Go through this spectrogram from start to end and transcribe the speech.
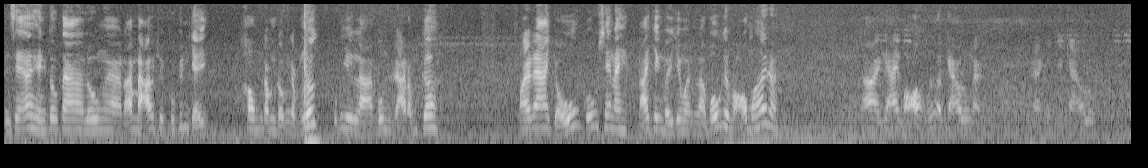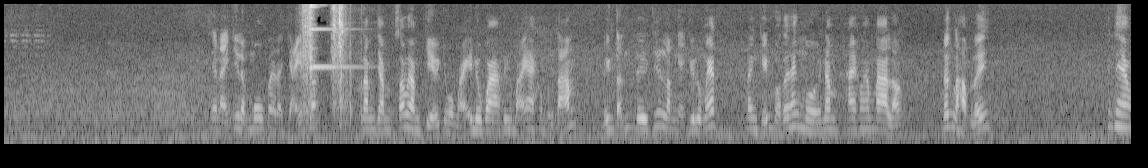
Thì xe hiện Toyota luôn à, đảm bảo cho cô kính chị không đâm đụng gặp nước cũng như là bung rã động cơ. Ngoài ra chủ của xe này đã trang bị cho mình là bốn cái vỏ mới rồi. Rồi gai vỏ rất là cao luôn nè. Gai cực kỳ cao luôn. Xe này chỉ là mua về là chạy thôi đó. 565 triệu cho một bản Innova phiên bản 2018 biển tỉnh đi 95.000 km đăng kiểm còn tới tháng 10 năm 2023 lận. Rất là hợp lý. Tiếp theo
